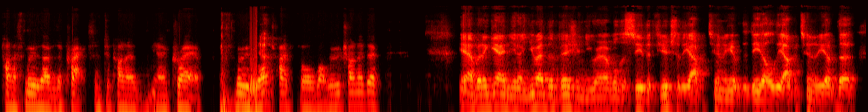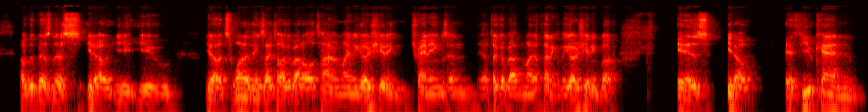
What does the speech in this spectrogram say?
kind of smooth over the cracks and to kind of you know create a smooth yeah. launchpad for what we were trying to do. Yeah, but again, you know, you had the vision. You were able to see the future, the opportunity of the deal, the opportunity of the of the business. You know, you you you know, it's one of the things I talk about all the time in my negotiating trainings, and you know, I talk about in my authentic negotiating book. Is you know, if you can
